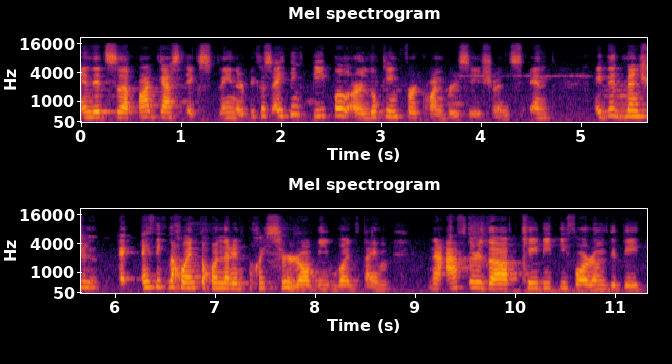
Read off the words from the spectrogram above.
And it's a podcast explainer because I think people are looking for conversations. And I did mention, I, I think nakwento ko na rin to kay Sir Robbie one time, na after the KBP forum debate,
